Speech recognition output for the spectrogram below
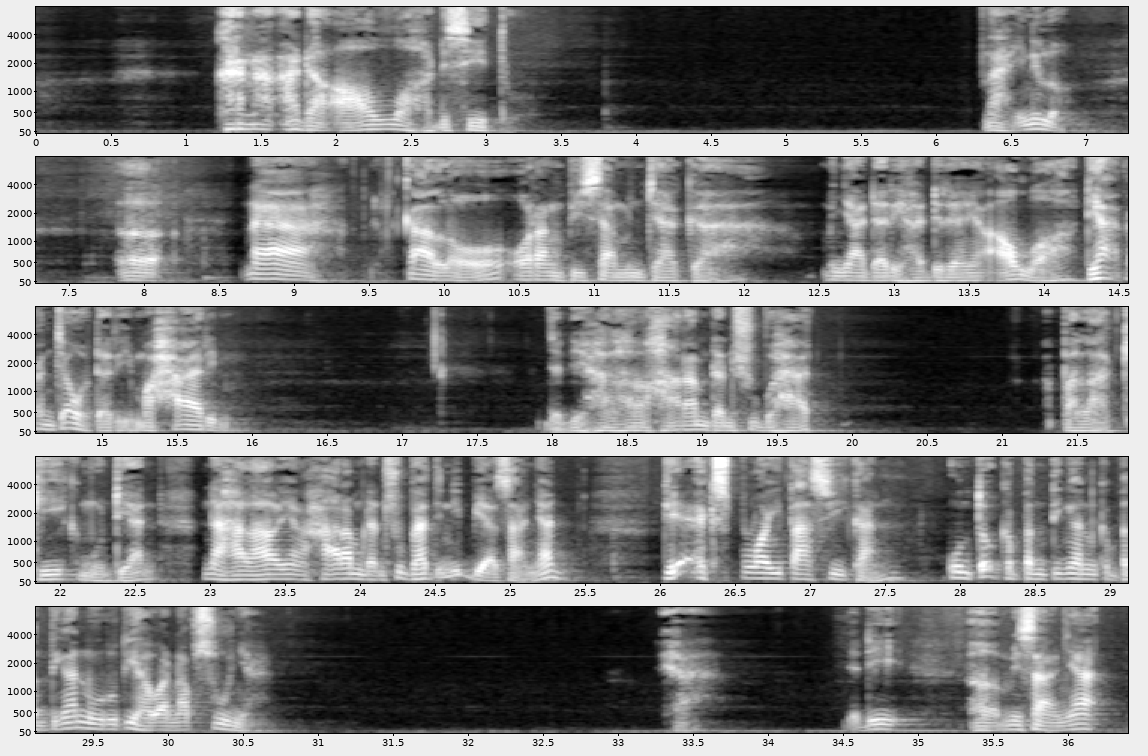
Karena ada Allah di situ. Nah ini loh. Uh, nah kalau orang bisa menjaga, menyadari hadirnya Allah, dia akan jauh dari maharim. Jadi hal-hal haram dan syubhat, apalagi kemudian, nah hal-hal yang haram dan syubhat ini biasanya dieksploitasikan untuk kepentingan-kepentingan nuruti hawa nafsunya. Ya. Jadi misalnya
